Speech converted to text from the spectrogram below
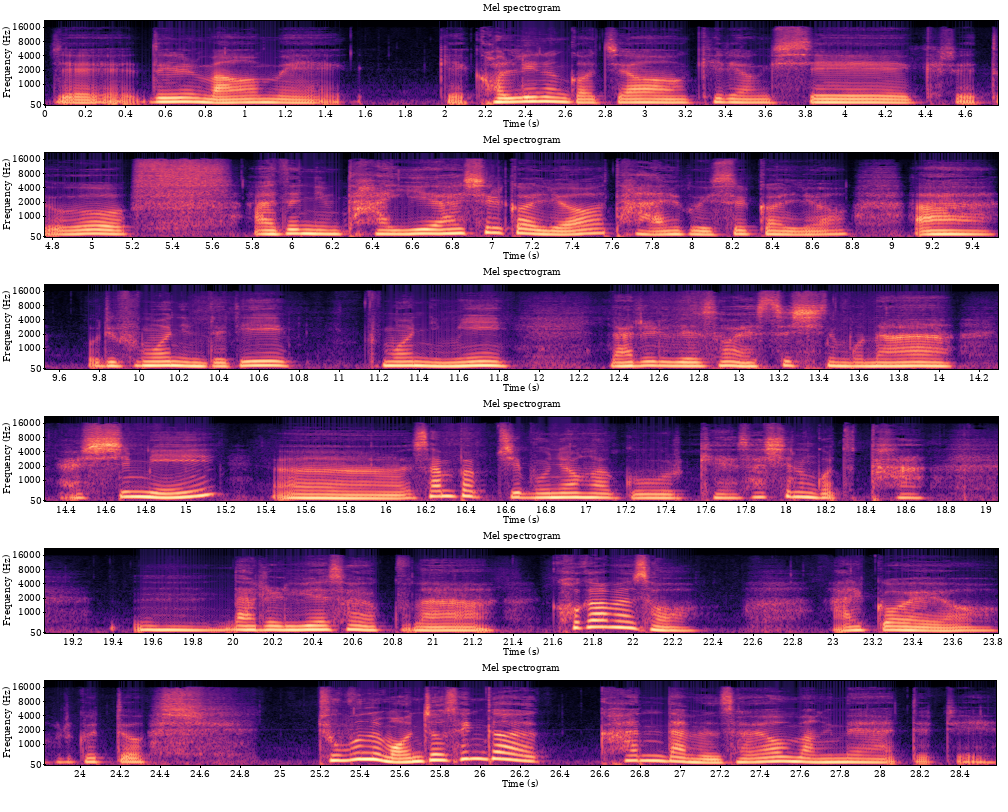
이제 늘 마음에 이렇게 걸리는 거죠. 기령 씨. 그래도 아드님 다 이해하실걸요. 다 알고 있을걸요. 아, 우리 부모님들이, 부모님이 나를 위해서 애쓰시는구나. 열심히, 어, 쌈밥집 운영하고 이렇게 사시는 것도 다, 음, 나를 위해서였구나. 커가면서 알 거예요. 그리고 또 두 분을 먼저 생각한다면서요, 막내 아들이.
